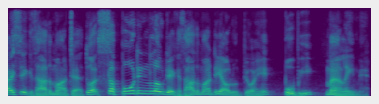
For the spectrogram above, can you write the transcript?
တိုက်စစ်ကစားသမားတက်သူက supporting လုပ်တဲ့ကစားသမားတယောက်လို့ပြောရင်ပို့ပြီးမှန်လိမ့်မယ်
